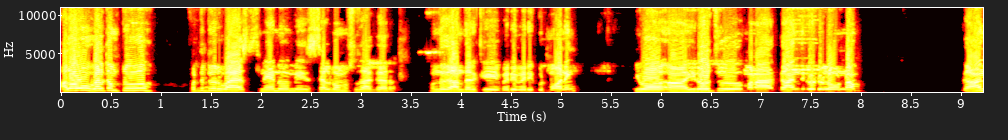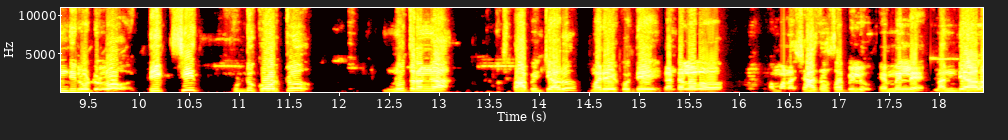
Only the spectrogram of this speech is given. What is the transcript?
Hello welcome to Proddatur voice నేను మీ సెల్వం సుధాకర్. ముందుగా అందరికీ వెరీ వెరీ గుడ్ మార్నింగ్ ఇవో ఈరోజు మన గాంధీ రోడ్డులో ఉన్నాం. గాంధీ రోడ్డులో దీక్షిత్ ఫుడ్ కోర్టు నూతనంగా స్థాపించారు. మరి కొద్ది గంటలలో మన శాసనసభ్యులు ఎమ్మెల్యే నంద్యాల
